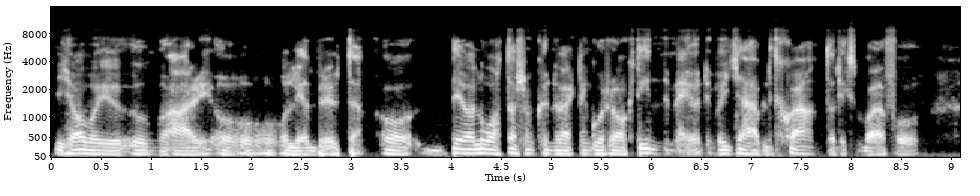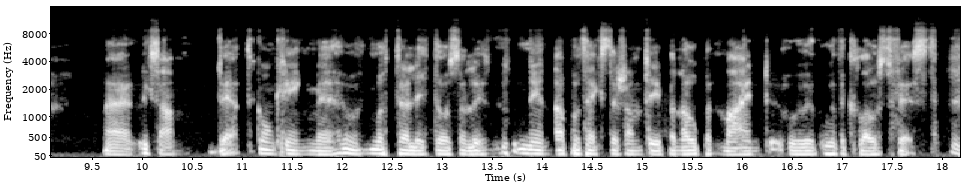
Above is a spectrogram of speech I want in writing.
Jag var ju ung och arg och, och, och ledbruten. Och det var låtar som kunde verkligen gå rakt in i mig och det var jävligt skönt att liksom bara få eh, liksom, vet, gå omkring med, och muttra lite och så nynna på texter som typ an open mind with, with a closed fist. Mm.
